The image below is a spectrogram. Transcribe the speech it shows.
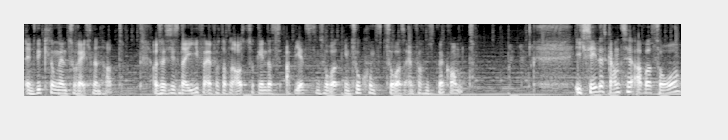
Entwicklungen zu rechnen hat. Also es ist naiv, einfach davon auszugehen, dass ab jetzt in, sowas, in Zukunft sowas einfach nicht mehr kommt. Ich sehe das Ganze aber so,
